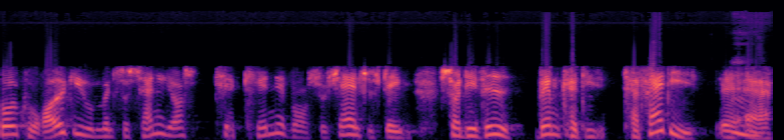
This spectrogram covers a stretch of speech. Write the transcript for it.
både kunne rådgive, men så sandelig også til at kende vores socialsystem, så de ved, hvem kan de tage fat i øh, mm. af,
